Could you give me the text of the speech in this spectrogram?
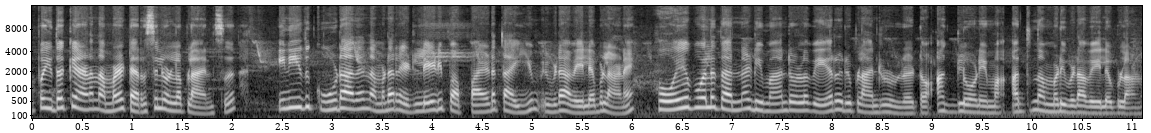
അപ്പോൾ ഇതൊക്കെയാണ് നമ്മുടെ ടെറസിലുള്ള പ്ലാന്റ്സ് ഇനി ഇത് കൂടാതെ നമ്മുടെ റെഡ് ലേഡി പപ്പായുടെ തൈയും ഇവിടെ അവൈലബിൾ ആണ്. ഹോയ പോലെ തന്നെ ഡിമാൻഡുള്ള വേറൊരു പ്ലാന്റും ഉണ്ട് കേട്ടോ അഗ്ലോണിമ അത് നമ്മുടെ ഇവിടെ അവൈലബിൾ ആണ്.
